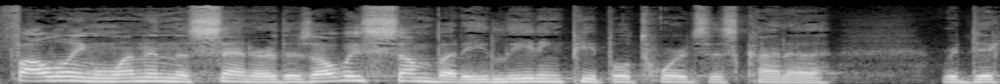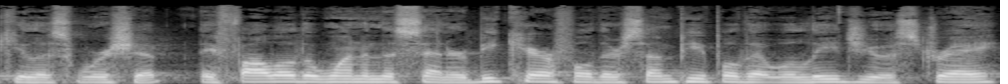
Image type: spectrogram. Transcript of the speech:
following one in the center, there's always somebody leading people towards this kind of ridiculous worship. They follow the one in the center. Be careful, there's some people that will lead you astray.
